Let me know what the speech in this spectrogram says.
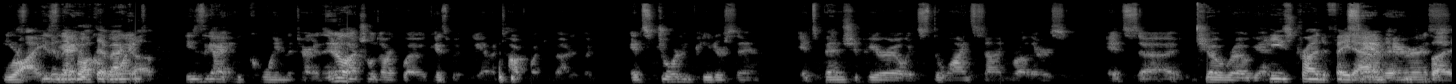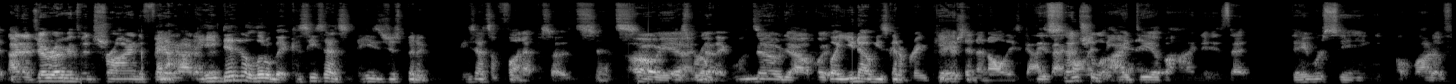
He's- right. he's and the they guy who brought that back coined- up. He's the guy who coined the term. The intellectual dark web, in case we, we haven't talked much about it, but it's Jordan Peterson, it's Ben Shapiro, it's the Weinstein brothers, it's uh, Joe Rogan, He's tried to fade Sam out of it, Harris. but I know Joe Rogan's been trying to fade out he it. did it a little bit because he's has he's just been a he's had some fun episodes since oh yeah, his real no, big ones. no doubt. But, But you know he's going to bring Peterson and all these the guys back on. essential and be in it. idea behind it is that they were seeing a lot of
